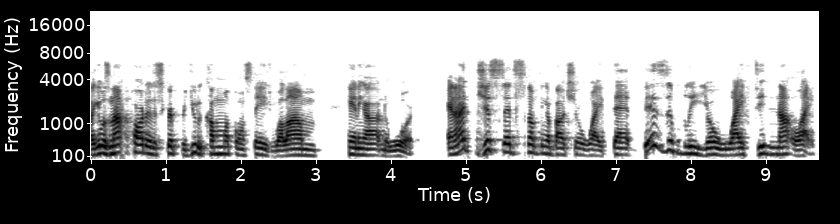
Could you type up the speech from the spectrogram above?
like it was not part of the script for you to come up on stage while I'm handing out an award and I just said something about your wife that visibly your wife did not like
